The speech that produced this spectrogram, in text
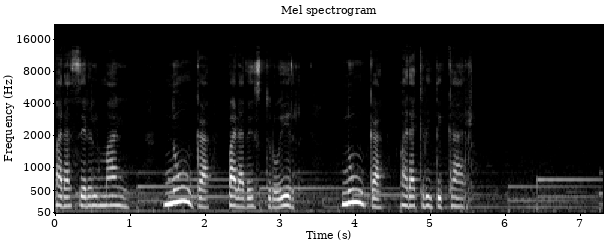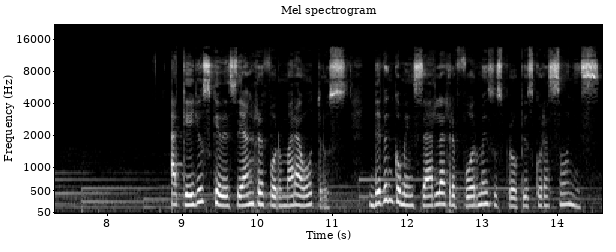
para hacer el mal, nunca para destruir, nunca para criticar. Aquellos que desean reformar a otros deben comenzar la reforma en sus propios corazones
